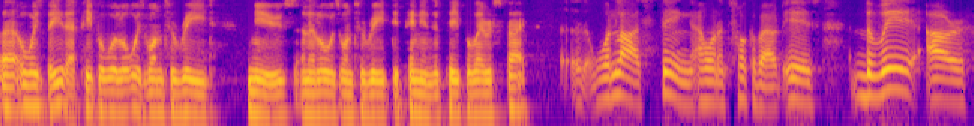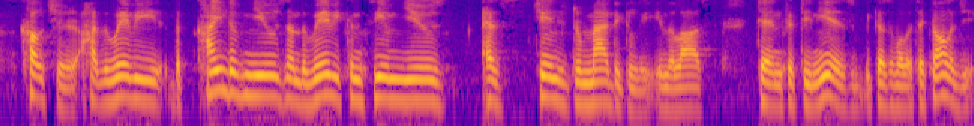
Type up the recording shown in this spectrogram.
uh, always be there. People will always want to read news, and they'll always want to read the opinions of people they respect. Uh, one last thing I want to talk about is the way our culture, the way we, the kind of news and the way we consume news has changed dramatically in the last 10, 15 years because of all the technology.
